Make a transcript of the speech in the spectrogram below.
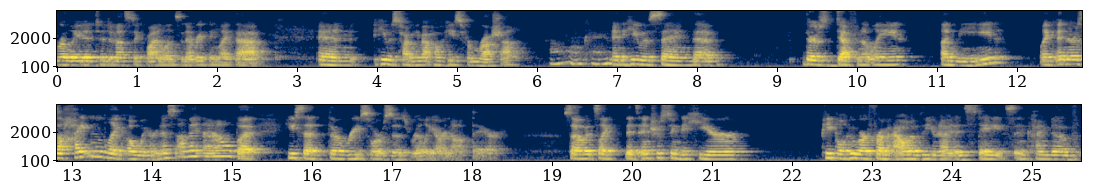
related to domestic violence and everything like that. And he was talking about how he's from Russia, Oh, okay. and he was saying that there's definitely a need like and there's a heightened like awareness of it now but he said the resources really are not there. So it's like it's interesting to hear people who are from out of the united states and kind of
